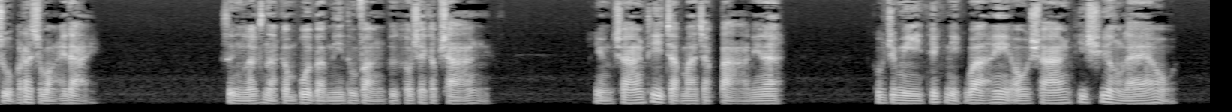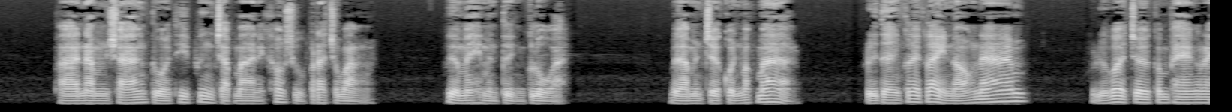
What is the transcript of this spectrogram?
สู่พระราชวังให้ได้ ซึ่งลักษณะคำพูดแบบนี้ทุกฝังคือเขาใช้กับช้าง อย่างช้างที่จับมาจากป่านี่นะเขาจะมีเทคนิคว่าให้เอาช้างที่เชื่องแล้วพานำช้างตัวที่เพิ่งจับมาเนี่ยเข้าสู่พระราชวัง เพื่อไม่ให้มันตื่นกลัว เวลามันเจอคนมากๆ หรือเดินใกล้ๆหนองน้ำหรือว่าเจอกำแพงอะไร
